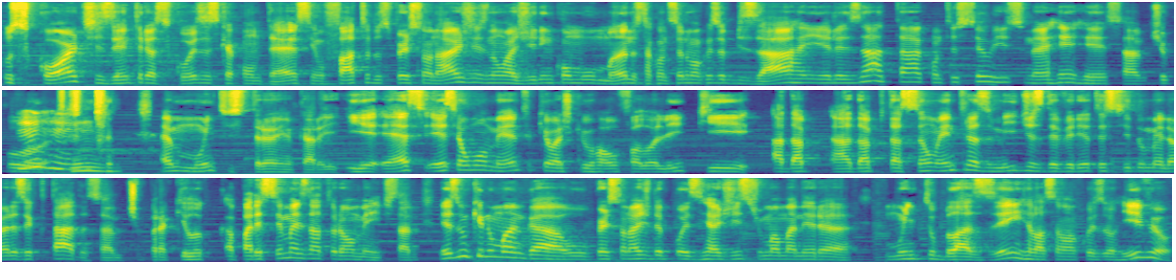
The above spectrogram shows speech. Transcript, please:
Os cortes entre as coisas que acontecem, o fato dos personagens não agirem como humanos, tá acontecendo uma coisa bizarra e eles, ah, tá, aconteceu isso, né? Hehe, sabe? Tipo, uhum. é muito estranho, cara. E esse, esse é o momento que eu acho que o Raul falou ali, que a, a adaptação entre as mídias deveria ter sido melhor executada, sabe? Tipo, para aquilo aparecer mais naturalmente, sabe? Mesmo que no mangá o o personagem depois reagisse de uma maneira muito blasé em relação a uma coisa horrível,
